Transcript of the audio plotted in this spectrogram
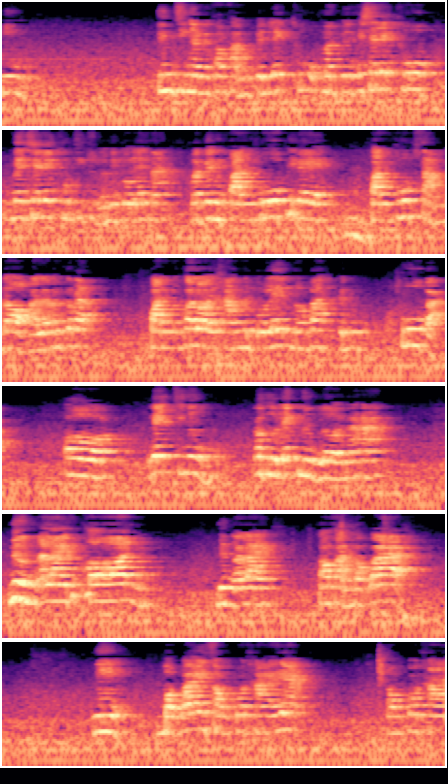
มีจริงๆอะในความฝันมันเป็นเลขทูบมันเป็นไม่ใช่เลขทูบไม่ใช่เลขทูบที่จุดแล้วมีตัวเลขนะมันเป็นควันทูบพี่เดย์อืมควันทูบสามดอกอะแล้วมันก็แบบควันมันก็ลอยค้างเป็นตัวเลขเนาะป่ะเป็นทูบอะเออเลขที่หนึ่ง ก็คือเลขหนึ่งเลยนะคะหนึ่งอะไรทุกคนหนึ่งอะไรความฝันบอกว่า นี่บอกว่าไอ้สองตัวท้ายเนี่ยสองตัวท้าย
